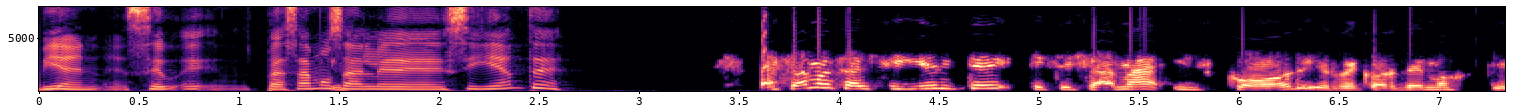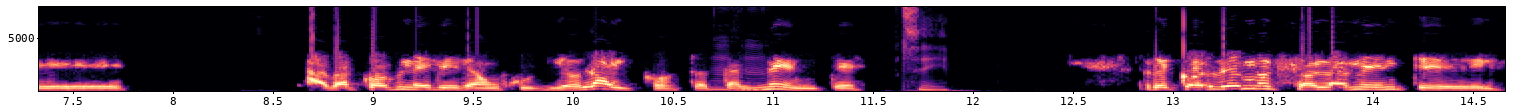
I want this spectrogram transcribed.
Bien, eh, ¿pasamos al eh, siguiente? Pasamos al siguiente que se llama Iskor y recordemos que Abba era un judío laico totalmente. Sí. Recordemos solamente,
